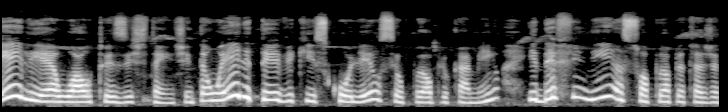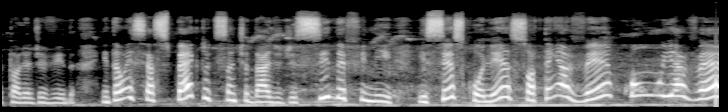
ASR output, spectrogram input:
ele é o autoexistente. Então ele teve que escolher o seu próprio caminho e definir a sua própria trajetória de vida. Então esse aspecto de santidade de se definir e se escolher só tem a ver com o Iavé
